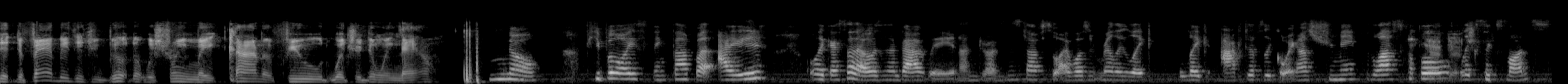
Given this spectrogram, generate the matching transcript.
that the fan base that you built up with Streamate kind of fueled what you're doing now? No, people always think that, but I, like I said, I was in a bad way and on drugs and stuff, so I wasn't really like like actively going on Streamate for the last couple got like six months.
